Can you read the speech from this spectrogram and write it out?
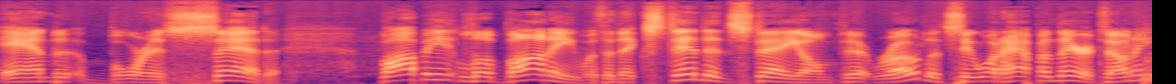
and Boris Said. Bobby Labonte with an extended stay on pit road. Let's see what happened there, Tony.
